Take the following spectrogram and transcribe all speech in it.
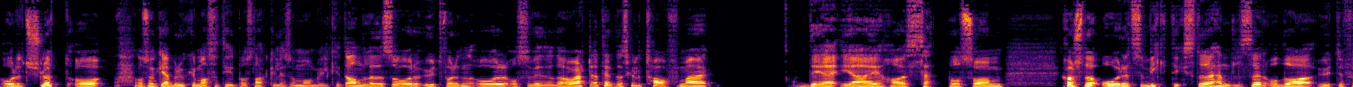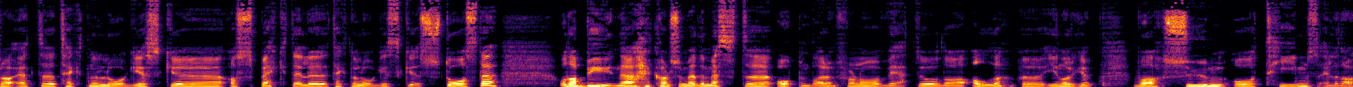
årets slutt, og nå skal ikke jeg bruke masse tid på å snakke liksom, om hvilket annerledes år og utfordrende år osv. det har vært. Jeg tenkte jeg skulle ta for meg det jeg har sett på som kanskje det årets viktigste hendelser, og da ut ifra et teknologisk eh, aspekt eller teknologisk ståsted. Og da begynner jeg kanskje med det mest eh, åpenbare, for nå vet jo da alle i Norge hva Zoom og Teams, eller da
